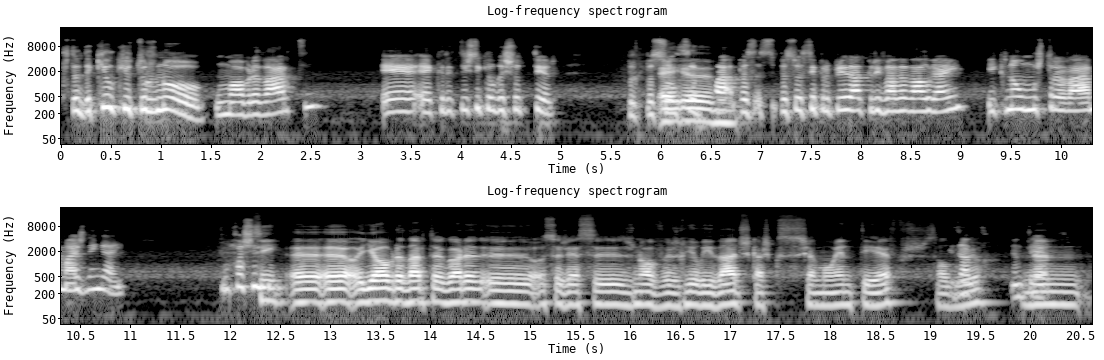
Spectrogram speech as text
Portanto, aquilo que o tornou uma obra de arte é, é a característica que ele deixou de ter. Porque passou, é, a ser, uh... passou a ser propriedade privada de alguém e que não mostrará a mais ninguém. Não faz sentido. Sim, uh, uh, e a obra de arte agora, uh, ou seja, essas novas realidades que acho que se chamam NTFs, salvo Exato. erro. NTF.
